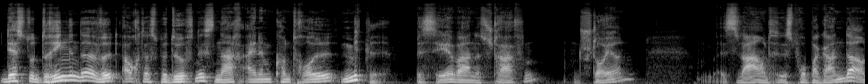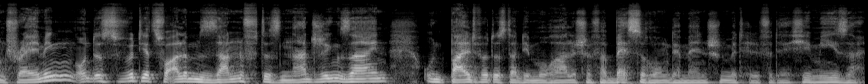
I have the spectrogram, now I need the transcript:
desto dringender wird auch das Bedürfnis nach einem Kontrollmittel. Bisher waren es Strafen und Steuern. Es war und es ist Propaganda und Framing und es wird jetzt vor allem sanftes Nudging sein und bald wird es dann die moralische Verbesserung der Menschen mit Hilfe der Chemie sein.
